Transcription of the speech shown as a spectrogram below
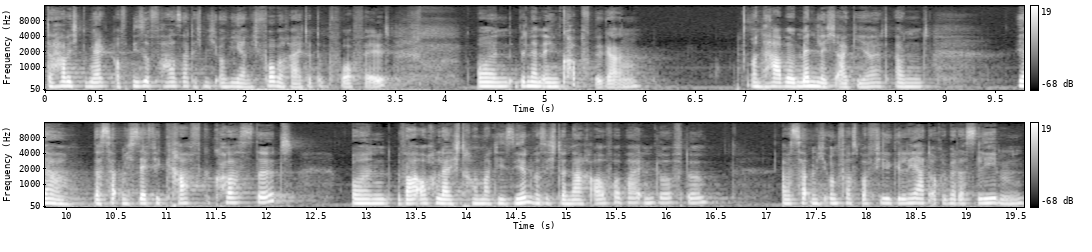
da habe ich gemerkt, auf diese Phase hatte ich mich irgendwie ja nicht vorbereitet im Vorfeld. Und bin dann in den Kopf gegangen und habe männlich agiert. Und ja, das hat mich sehr viel Kraft gekostet und war auch leicht traumatisierend, was ich danach aufarbeiten durfte. Aber es hat mich unfassbar viel gelehrt, auch über das Leben.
